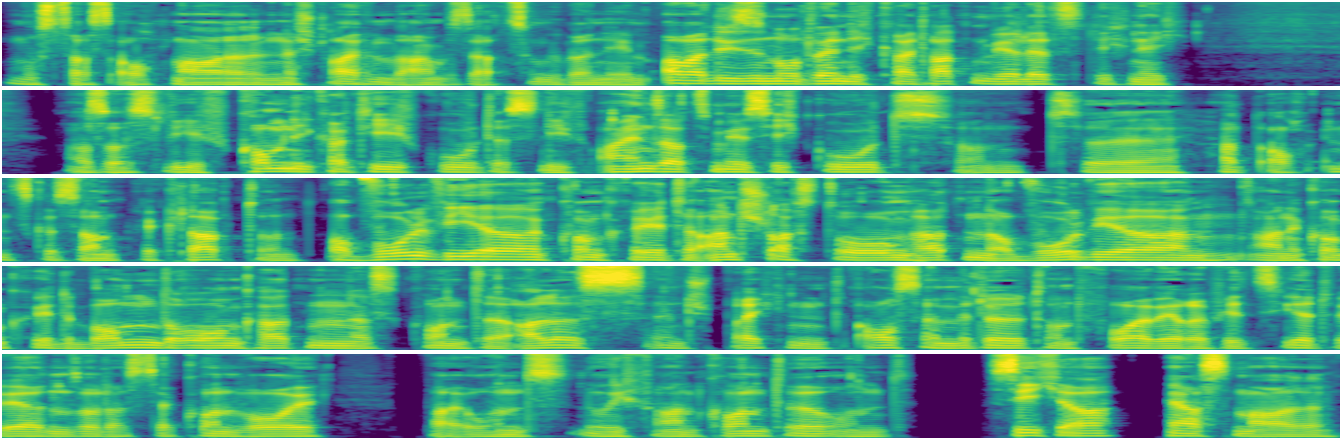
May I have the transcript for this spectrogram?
muss das auch mal eine Streifenwagenbesatzung übernehmen. Aber diese Notwendigkeit hatten wir letztlich nicht. Also es lief kommunikativ gut, es lief einsatzmäßig gut und äh, hat auch insgesamt geklappt. Und obwohl wir konkrete Anschlagsdrohungen hatten, obwohl wir eine konkrete Bombendrohung hatten, es konnte alles entsprechend ausermittelt und vorher verifiziert werden, sodass der Konvoi bei uns durchfahren konnte und sicher erstmal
